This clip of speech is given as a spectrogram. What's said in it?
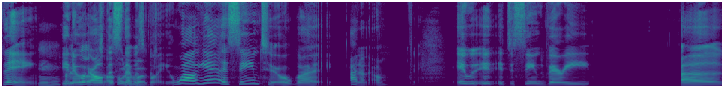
thing, Mhm, you but know, all this that was going. Well, yeah, it seemed to, but I don't know. It it it just seemed very uh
